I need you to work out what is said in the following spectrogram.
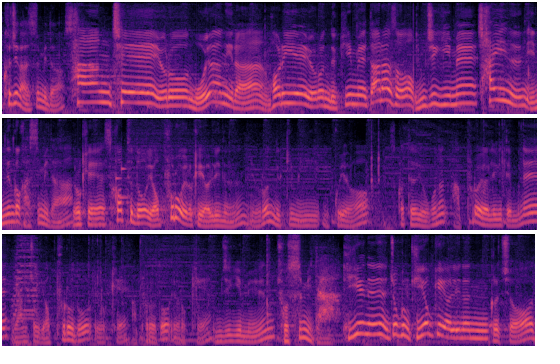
크진 않습니다. 상체 이런 모양이랑 허리의 이런 느낌에 따라서 움직임의 차이는 있는 것 같습니다. 이렇게 스커트도 옆으로 이렇게 열리는 이런 느낌이 있고요. 스커트 요거는 앞으로 열리기 때문에 양쪽 옆으로도 이렇게 앞으로도 이렇게 움직이면 좋습니다. 뒤에는 조금 귀엽게 열리는 그렇죠.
